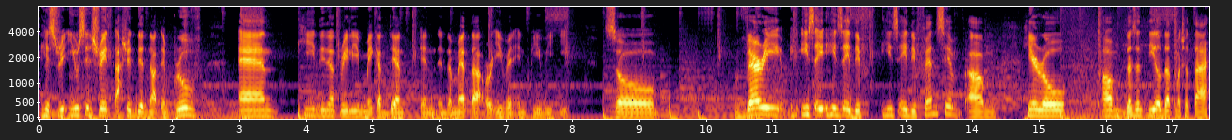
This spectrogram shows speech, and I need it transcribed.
his usage rate actually did not improve, and he did not really make a dent in, in the meta or even in PVE. So very he's a he's a def, he's a defensive um, hero. Um, doesn't deal that much attack.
